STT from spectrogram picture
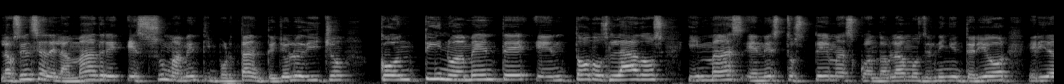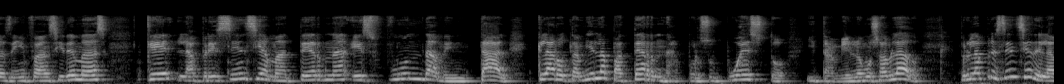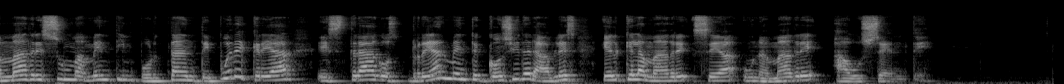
La ausencia de la madre es sumamente importante, yo lo he dicho continuamente en todos lados y más en estos temas cuando hablamos del niño interior, heridas de infancia y demás, que la presencia materna es fundamental. Claro, también la paterna, por supuesto, y también lo hemos hablado, pero la presencia de la madre es sumamente importante y puede crear estragos realmente considerables el que la madre sea una madre ausente.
